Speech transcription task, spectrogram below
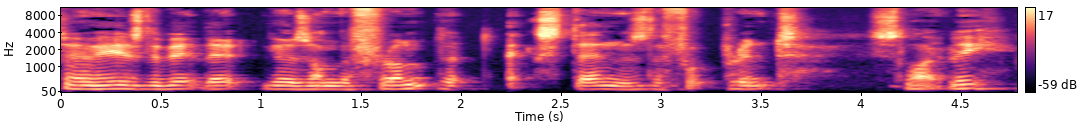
So here's the bit that goes on the front that extends the footprint slightly.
